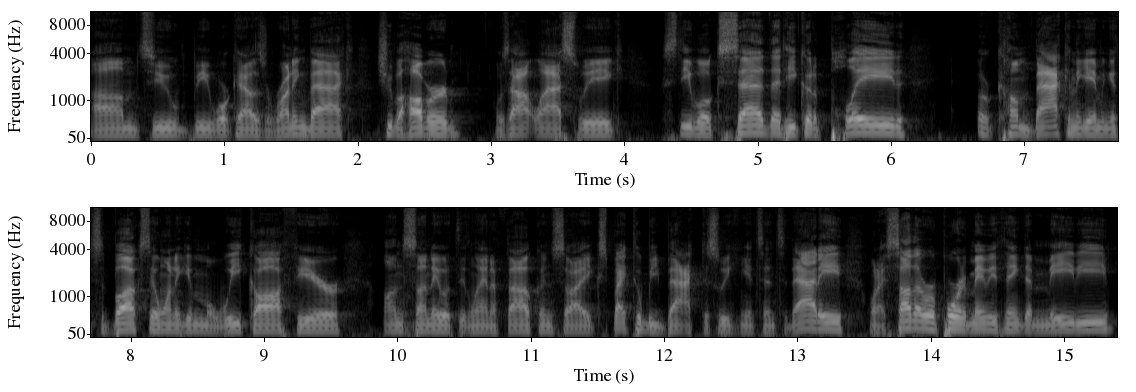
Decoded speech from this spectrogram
um, to be working out as a running back. Chuba Hubbard was out last week. Steve Wilks said that he could have played or come back in the game against the Bucs. They want to give him a week off here on Sunday with the Atlanta Falcons. So I expect he'll be back this week against Cincinnati. When I saw that report, it made me think that maybe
